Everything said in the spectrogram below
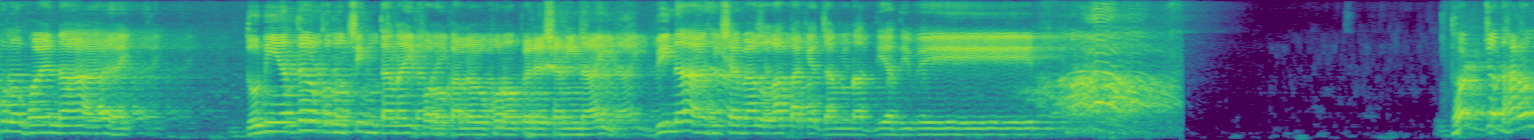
কোনো ভয় নাই। দুনিয়াতেও কোনো চিন্তা নাই, পরকালেও কোনো পেরেশানি নাই। বিনা হিসাবে আল্লাহ তাকে জান্নাত দিয়ে দিবেন। ধৈর্য ধারণ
